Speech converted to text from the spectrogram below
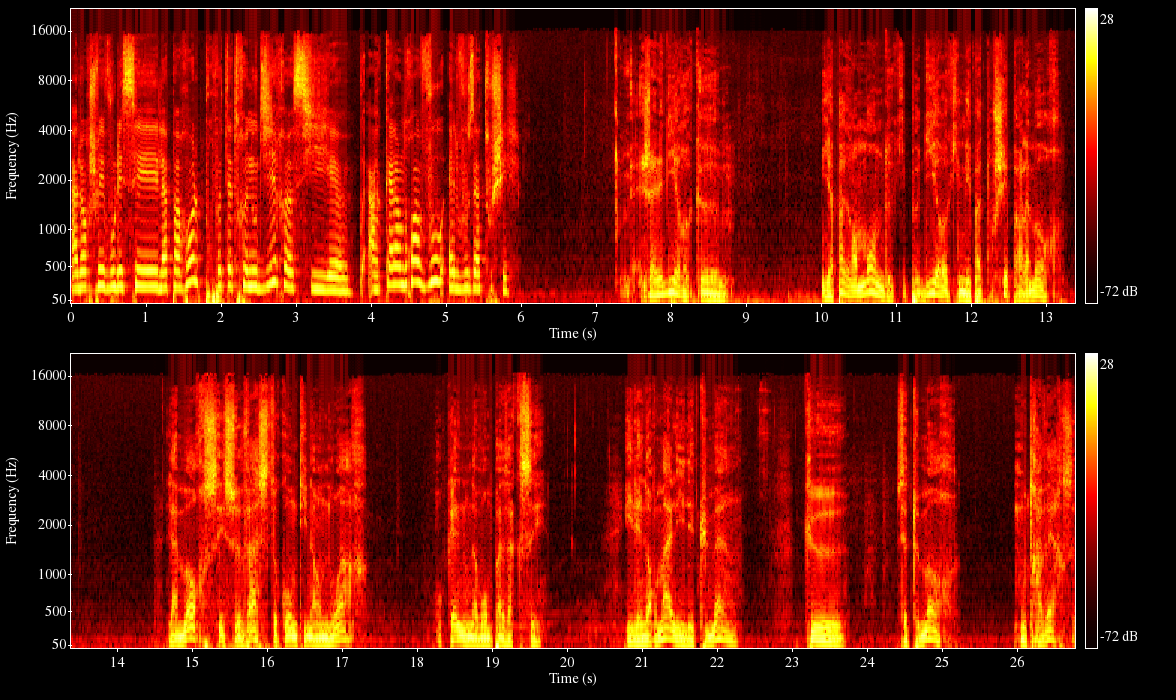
Alors je vais vous laisser la parole pour peut-être nous dire si euh, à quel endroit vous elle vous a touché. J'allais dire que il n'y a pas grand monde qui peut dire qu'il n'est pas touché par la mort. La mort, c'est ce vaste continent noir auquel nous n'avons pas accès. Il est normal, il est humain que cette mort nous traverse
